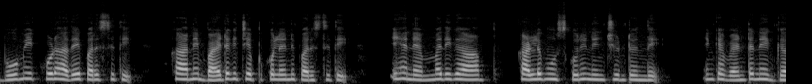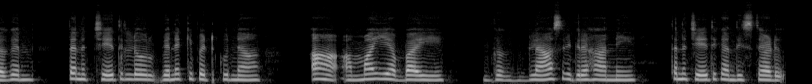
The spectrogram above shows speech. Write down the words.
భూమికి కూడా అదే పరిస్థితి కానీ బయటకు చెప్పుకోలేని పరిస్థితి. ఇక నెమ్మదిగా కళ్ళు మూసుకుని నించుంటుంది. ఇంకా వెంటనే గగన్ తన చేతుల్లో వెనక్కి పెట్టుకున్న ఆ అమ్మాయి అబ్బాయి గ- గ్లాస్ విగ్రహాన్ని తన చేతికి అందిస్తాడు.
